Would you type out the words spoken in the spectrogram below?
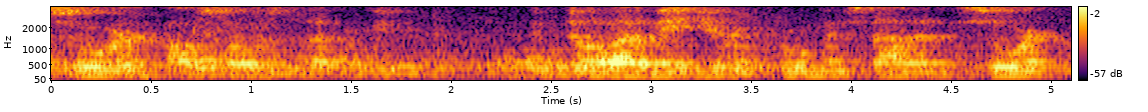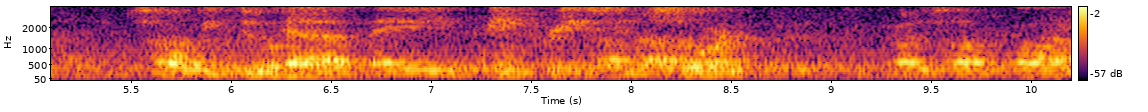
sewer also is that we, we've done a lot of major improvements down at sewer. So we do have a increase in sewer because of, uh,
